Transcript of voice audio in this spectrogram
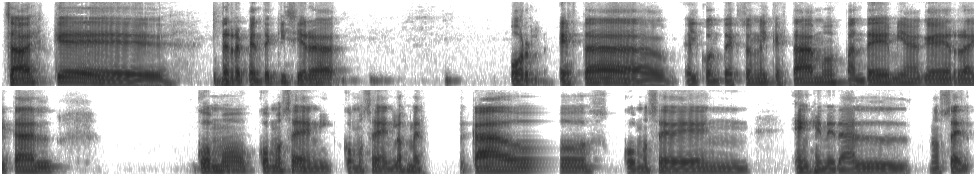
Sabes que de repente quisiera, por esta, el contexto en el que estamos, pandemia, guerra y tal, cómo, cómo, se, ven, cómo se ven los mercados, cómo se ven en general, no sé,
